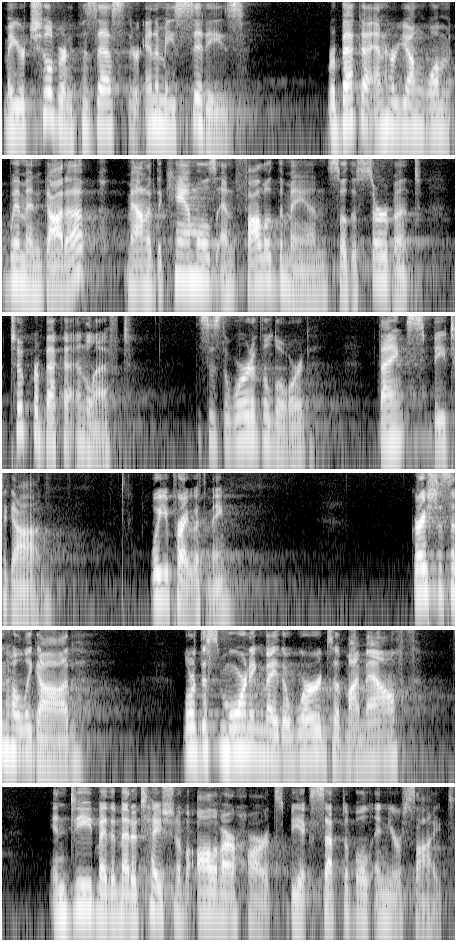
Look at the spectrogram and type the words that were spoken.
May your children possess their enemies' cities. Rebekah and her young women got up, mounted the camels, and followed the man. So the servant took Rebekah and left. This is the word of the Lord. Thanks be to God. Will you pray with me? Gracious and holy God, Lord, this morning may the words of my mouth, indeed, may the meditation of all of our hearts be acceptable in your sight.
